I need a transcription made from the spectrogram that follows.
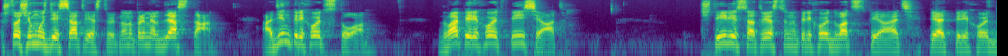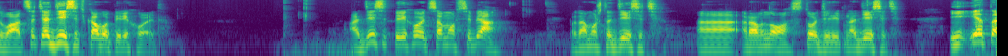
что чему здесь соответствует. Ну, например, для 100. 1 переходит в 100, 2 переходит в 50, 4, соответственно, переходит в 25, 5 переходит в 20, а 10 в кого переходит? А 10 переходит само в себя, потому что 10 э, равно 100 делить на 10. И это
